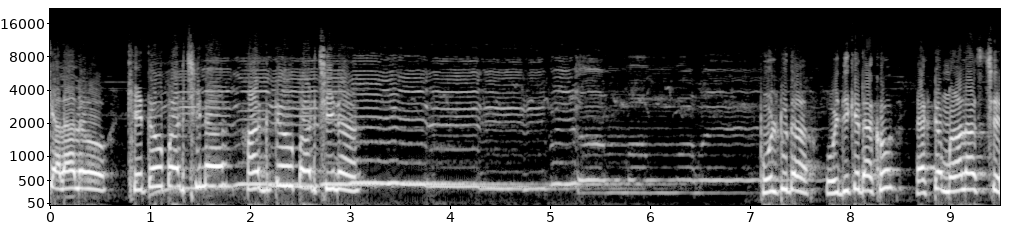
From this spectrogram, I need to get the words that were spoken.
কেলালো? খেতেও পারছি না হাঁকতেও পারছি না। পল্টুদা ওইদিকে দেখো একটা মাল আসছে।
